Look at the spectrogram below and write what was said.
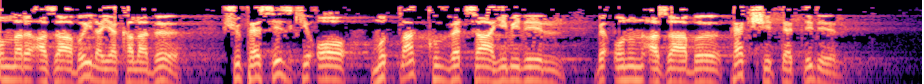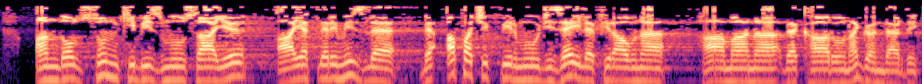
onları azabıyla yakaladı. Şüphesiz ki o mutlak kuvvet sahibidir ve onun azabı pek şiddetlidir. Andolsun ki biz Musa'yı ayetlerimizle ve apaçık bir mucizeyle Firavun'a, Haman'a ve Karun'a gönderdik.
